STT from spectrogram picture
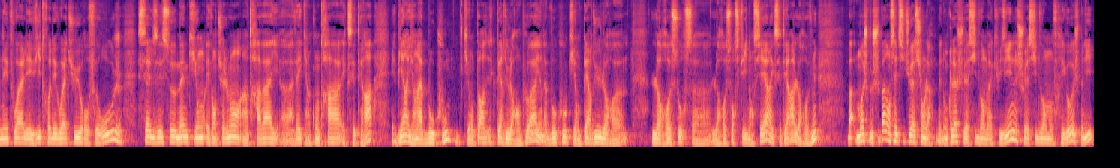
nettoient les vitres des voitures au feu rouge, celles et ceux même qui ont éventuellement un travail avec un contrat, etc. Eh bien, il y en a beaucoup qui ont perdu leur emploi. Il y en a beaucoup qui ont perdu leur leurs ressources, euh, leurs ressources financières, etc., leurs revenus. Bah moi je, je suis pas dans cette situation là. Mais donc là je suis assis devant ma cuisine, je suis assis devant mon frigo et je me dis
